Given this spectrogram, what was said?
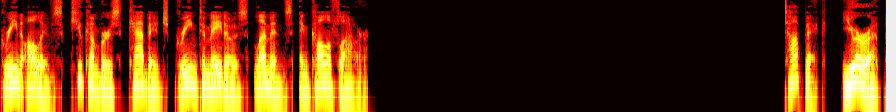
green olives, cucumbers, cabbage, green tomatoes, lemons, and cauliflower. Europe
